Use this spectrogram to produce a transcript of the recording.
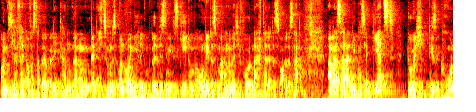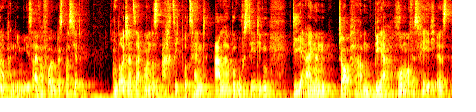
und sich ja vielleicht auch was dabei überlegt haben, dann werde ich zumindest immer neugierig und will wissen, wie das geht und warum die das machen und welche Vor- und Nachteile das so alles hat. Aber das hat nie passiert. Jetzt, durch diese Corona-Pandemie, ist einfach Folgendes passiert. In Deutschland sagt man, dass 80 Prozent aller Berufstätigen, die einen Job haben, der Homeoffice fähig ist,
